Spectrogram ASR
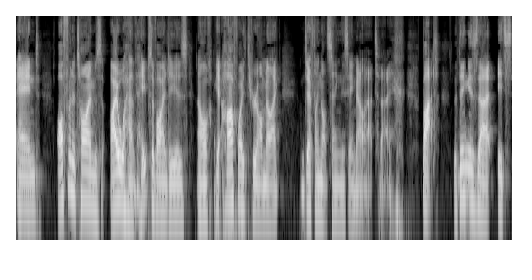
And often at times I will have heaps of ideas and I'll get halfway through. I'm like, I'm definitely not sending this email out today. but the thing is that it's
